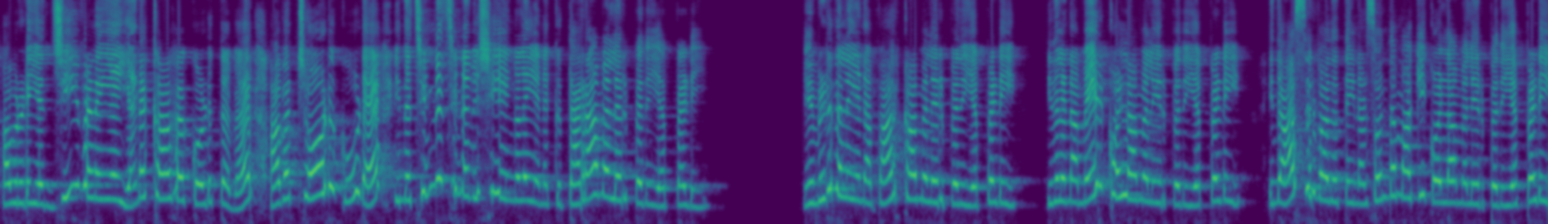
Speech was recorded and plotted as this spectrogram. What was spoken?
அவருடைய ஜீவனையை எனக்காக கொடுத்தவர் அவற்றோடு கூட இந்த சின்ன சின்ன விஷயங்களை எனக்கு தராமல் இருப்பது எப்படி? என் விடுதலையை நான் பார்க்காமல் இருப்பது எப்படி? இதுல நான் மேற்கொள்ளாமல் இருப்பது எப்படி? இந்த ஆசிர்வாதத்தை நான் சொந்தமாக்கி கொள்ளாமல் இருப்பது எப்படி?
